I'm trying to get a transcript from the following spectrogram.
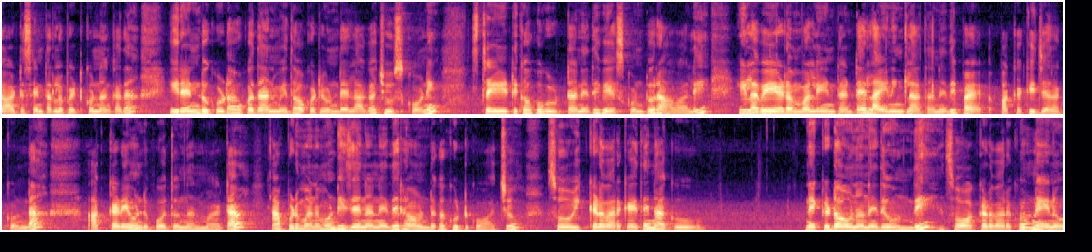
ఘాటు సెంటర్లో పెట్టుకున్నాం కదా ఈ రెండు కూడా ఒకదాని మీద ఒకటి ఉండేలాగా చూసుకొని స్ట్రైట్గా ఒక గుట్ట అనేది వేసుకుంటూ రావాలి. ఇలా వేయడం వల్ల ఏంటంటే లైనింగ్ క్లాత్ అనేది ప పక్కకి జరగకుండా అక్కడే ఉండిపోతుందన్నమాట. అప్పుడు మనము డిజైన్ అనేది రౌండ్గా కుట్టుకోవచ్చు. సో ఇక్కడ వరకు అయితే నాకు నెక్ డౌన్ అనేది ఉంది. సో అక్కడ వరకు నేను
